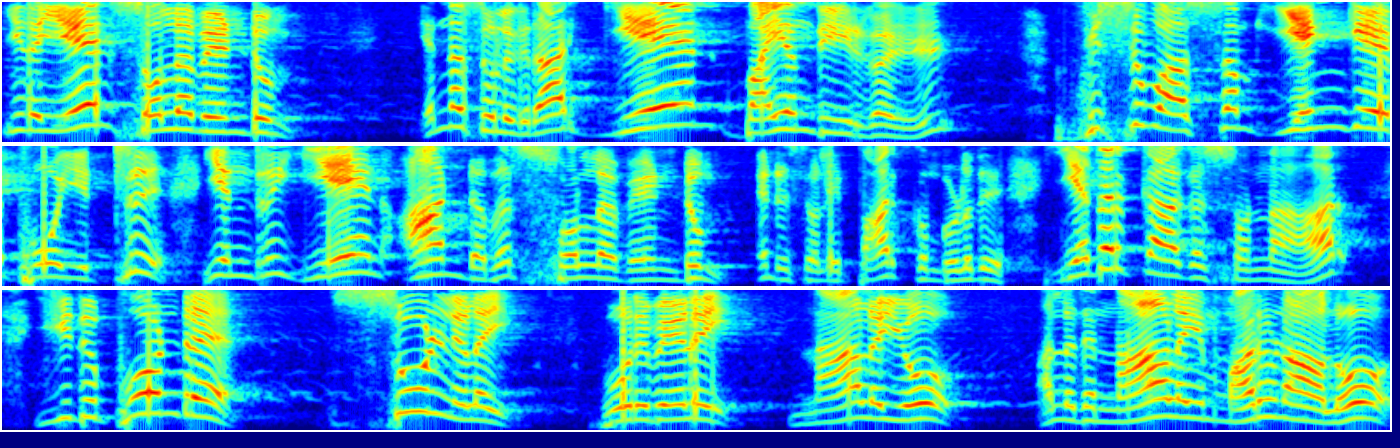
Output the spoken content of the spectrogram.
இதை ஏன் சொல்ல வேண்டும்? என்ன சொல்லுகிறார்? ஏன் பயந்தீர்கள்? விசுவாசம் எங்கே போயிற்று என்று ஏன் ஆண்டவர் சொல்ல வேண்டும்? என்று சொல்லி பார்க்கும் பொழுது எதற்காக சொன்னார்? இது போன்ற சூழ்நிலை ஒருவேளை நாளையோ அல்லது நாளை மறுநாளோ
